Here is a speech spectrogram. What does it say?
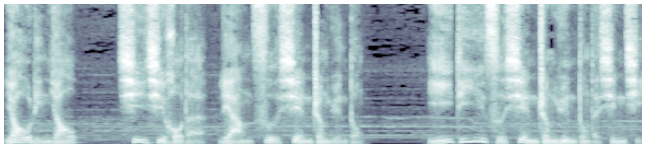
幺零幺七七后的两次宪政运动，以第一次宪政运动的兴起。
